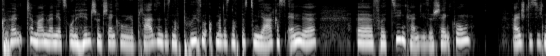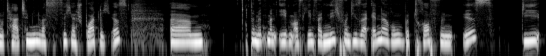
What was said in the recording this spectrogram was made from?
könnte man, wenn jetzt ohnehin schon Schenkungen geplant sind, das noch prüfen, ob man das noch bis zum Jahresende äh, vollziehen kann, diese Schenkung, einschließlich Notartermin, was sicher sportlich ist, ähm, damit man eben auf jeden Fall nicht von dieser Änderung betroffen ist, die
